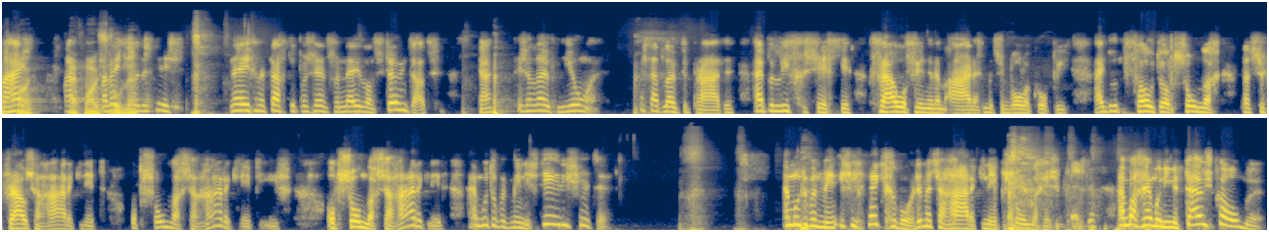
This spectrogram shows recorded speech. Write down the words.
Maar hij- mooi- Maar weet je wat het is? 89% van Nederland steunt dat. Ja, het is een leuke jongen. Hij staat leuk te praten. Hij heeft een lief gezichtje. Vrouwen vinden hem aardig met zijn bolle koppie. Hij doet een foto op zondag dat zijn vrouw zijn haren knipt. Op zondag zijn haren knipt, Yves. Op zondag zijn haren knipt. Hij moet op het ministerie zitten. Hij moet op het ministerie. Is hij gek geworden met zijn haren knippen zondag in zijn keten? Hij mag helemaal niet meer thuiskomen.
